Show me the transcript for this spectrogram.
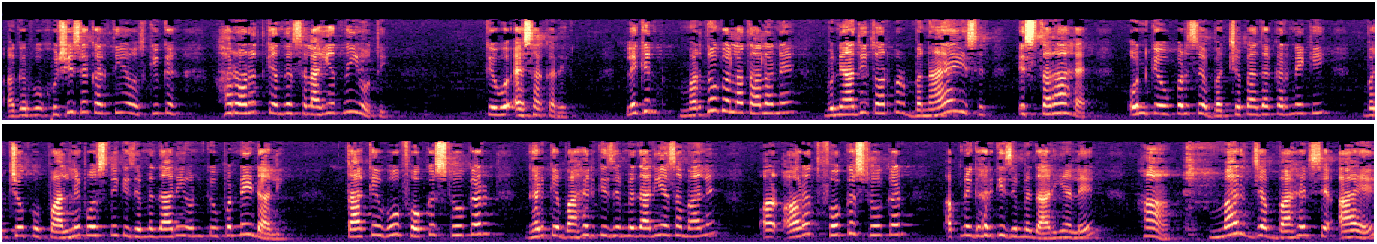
اگر وہ خوشی سے کرتی ہے کیونکہ ہر عورت کے اندر صلاحیت نہیں ہوتی کہ وہ ایسا کرے۔ لیکن مردوں کو اللہ تعالیٰ نے بنیادی طور پر بنایا اس اس طرح ہے۔ ان کے اوپر سے بچے پیدا کرنے کی، بچوں کو پالنے پوسنے کی ذمہ داری ان کے اوپر نہیں ڈالی، تاکہ وہ فوکسڈ ہو کر گھر کے باہر کی ذمہ داریاں سنبھالے اور عورت فوکسڈ ہو کر اپنے گھر کی ذمہ داریاں لے۔ ہاں مرد جب باہر سے آئے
